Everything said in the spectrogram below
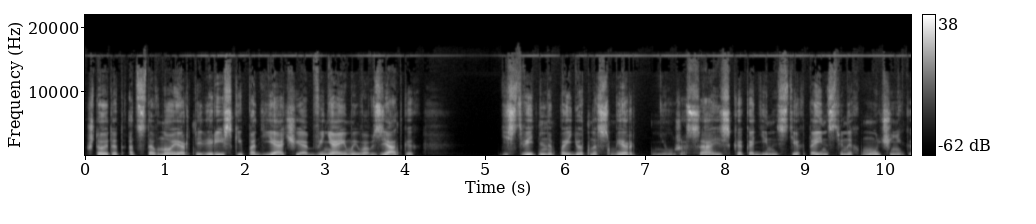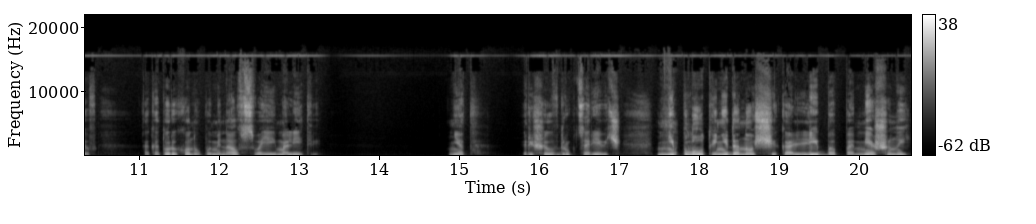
что этот отставной артиллерийский подьячий, обвиняемый во взятках, действительно пойдет на смерть, не ужасаясь, как один из тех таинственных мучеников — о которых он упоминал в своей молитве. «Нет», — решил вдруг царевич, — «не плут и не доносчик, а либо помешанный,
